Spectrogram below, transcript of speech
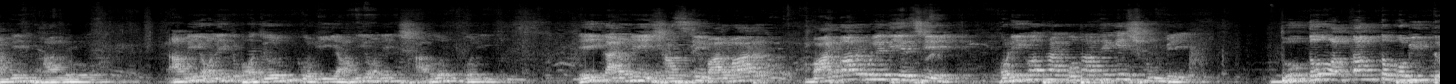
আমি ভালো। আমি অনেক ভজন করি, আমি অনেক সাধন করি। এই কারণে শাস্ত্রে বারবার বারবার বলে দিয়েছে, হরিকথা কোথা থেকে শুনবে? দুগ্ধ অত্যন্ত পবিত্র।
